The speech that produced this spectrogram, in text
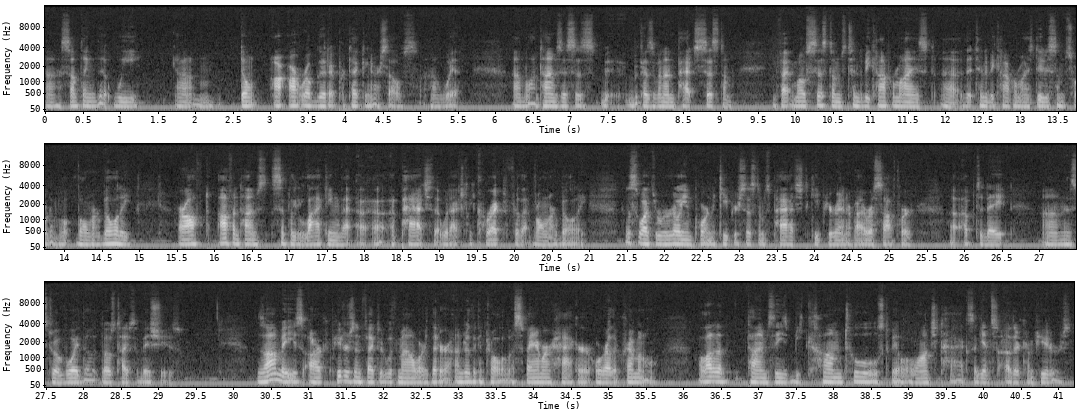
uh, something that we um, don't aren't real good at protecting ourselves uh, with. Um, a lot of times this is because of an unpatched system. In fact, most systems tend to be compromised uh, that tend to be compromised due to some sort of vulnerability are oft, oftentimes simply lacking that uh, a patch that would actually correct for that vulnerability. This is why it's really important to keep your systems patched, to keep your antivirus software uh, up to date, um, is to avoid those, those types of issues. Zombies are computers infected with malware that are under the control of a spammer, hacker, or other criminal. A lot of times these become tools to be able to launch attacks against other computers.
